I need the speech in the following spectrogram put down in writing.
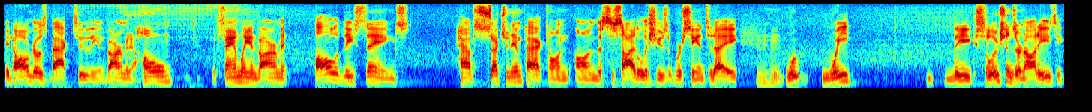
It all goes back to the environment at home, the family environment. All of these things have such an impact on on the societal issues that we're seeing today. Mhm. We, we the solutions are not easy,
